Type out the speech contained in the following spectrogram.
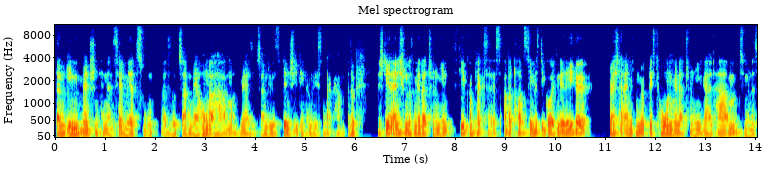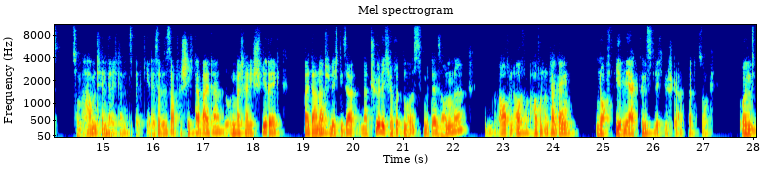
dann nehmen Menschen tendenziell mehr zu, weil sie sozusagen mehr Hunger haben und mehr sozusagen dieses Binge-Eating am nächsten Tag haben. Also es steht eigentlich schon, dass Melatonin viel komplexer ist, aber trotzdem ist die goldene Regel, ich möchte eigentlich einen möglichst hohen Melatoningehalt haben, zumindest zum Abend hin, wenn ich dann ins Bett gehe. Deshalb ist es auch für Schichtarbeiter so unwahrscheinlich schwierig, weil da natürlich dieser natürliche Rhythmus mit der Sonne, Auf- und, Auf-, Auf und Untergang, noch viel mehr künstlich gestört wird. So. Und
